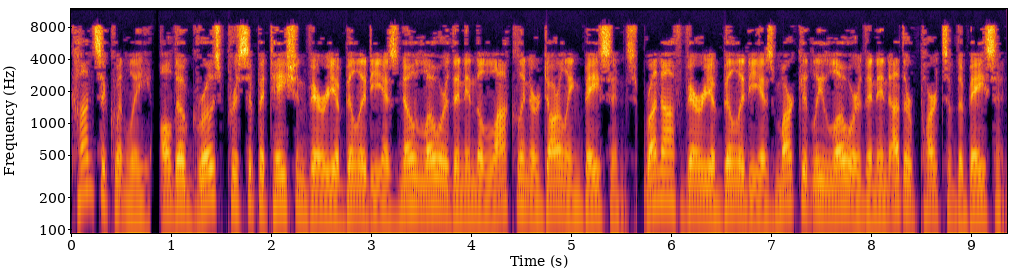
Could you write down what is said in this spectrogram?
Consequently, although gross precipitation variability is no lower than in the Lachlan or Darling basins, runoff variability is markedly lower than in other parts of the basin.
